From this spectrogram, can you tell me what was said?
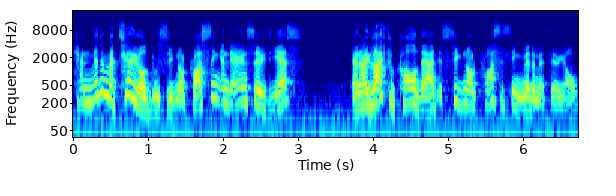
Can metamaterial do signal processing? And the answer is yes. And I like to call that a signal processing metamaterial.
